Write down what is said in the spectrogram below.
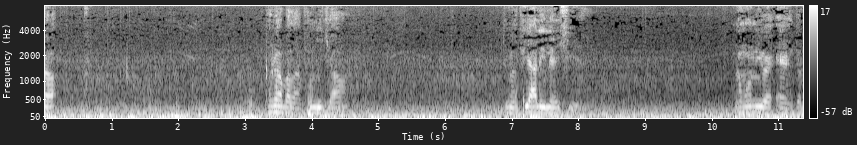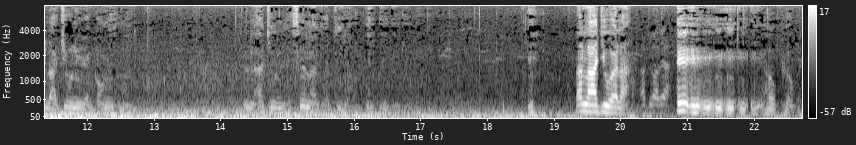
တော့ဘုရားဘာသာဘုန်းကြီးကျောင်းဒီမှာဖျားလေးလည်းရှိတယ်။ငမမျိုးရဲ့အဲတလာကျူနေတဲ့ကောင်းလေးမှာ လာကျူနေဆင်းလာကြကြည့်အောင်အေးအေးအေးအေးတလာကျူရလားဟုတ်ကဲ့ပါဗျာအေးအေးအေးအေးအေးအေးအေးဟုတ်ပြီဟုတ်ပြီ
